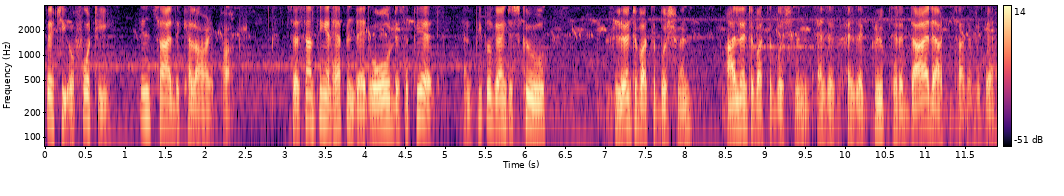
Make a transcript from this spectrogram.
30 or 40 inside the Kalahari Park. So something had happened, they'd all disappeared. And people going to school learnt about the Bushmen. I learnt about the Bushmen as a, as a group that had died out in South Africa.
